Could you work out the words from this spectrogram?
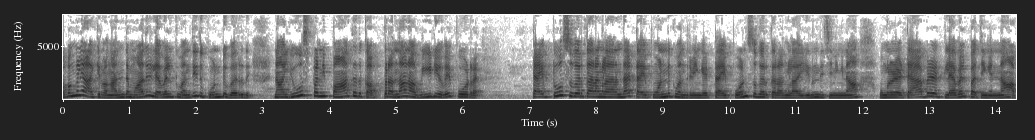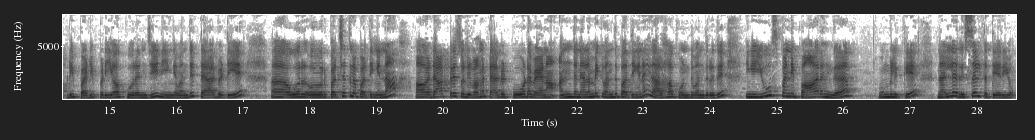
அவங்களே ஆக்கிடுவாங்க அந்த மாதிரி லெவலுக்கு வந்து இது கொண்டு வருது. நான் யூஸ் பண்ணி பார்த்ததுக்கு அப்புறம் தான் நான் வீடியோவே போடுறேன். டைப் டூ சுகர்காரங்களாக இருந்தால் டைப் ஒன்னுக்கு வந்துடுவீங்க டைப் ஒன் சுகர்காரங்களாக இருந்துச்சுனிங்கன்னா உங்களோட டேப்லெட் லெவல் பார்த்தீங்கன்னா அப்படி படிப்படியாக குறைஞ்சி நீங்கள் வந்து டேப்லெட்டையே ஒரு ஒரு பட்சத்தில் பார்த்தீங்கன்னா டாக்டரே சொல்லிடுவாங்க டேப்லெட் போட வேணாம். அந்த நிலைமைக்கு வந்து பார்த்தீங்கன்னா இது அழகாக கொண்டு வந்துடுது நீங்கள் யூஸ் பண்ணி பாருங்கள் உங்களுக்கு நல்ல ரிசல்ட் தெரியும்.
